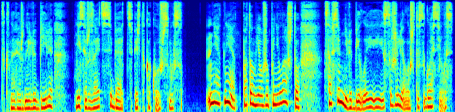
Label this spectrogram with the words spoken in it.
Так, наверное, любили. Не терзайте себя, теперь-то какой уж смысл. Нет, нет, потом я уже поняла, что совсем не любила и сожалела, что согласилась.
